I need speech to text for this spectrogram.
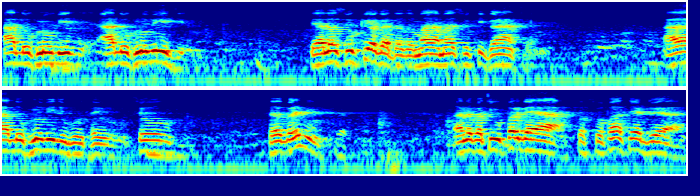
આ દુઃખનું બીજ, આ દુઃખનું બીજ. પહેલો સુખી કહેતો હતો, મારા અમારા સુખી ઘણા છે. આ દુઃખનું બીજ ઉભું થયું. શું? ખબર પડી ને? અને પછી ઉપર ગયા, તો સોફા સેટ જોયા.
